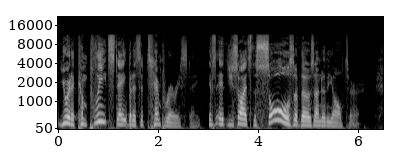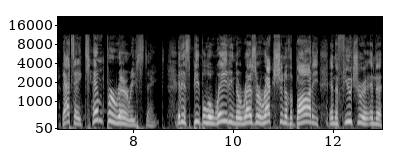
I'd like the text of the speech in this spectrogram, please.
you're in a complete state, but it's a temporary state. It, you saw it's the souls of those under the altar. That's a temporary state. It is people awaiting the resurrection of the body and the future and the,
